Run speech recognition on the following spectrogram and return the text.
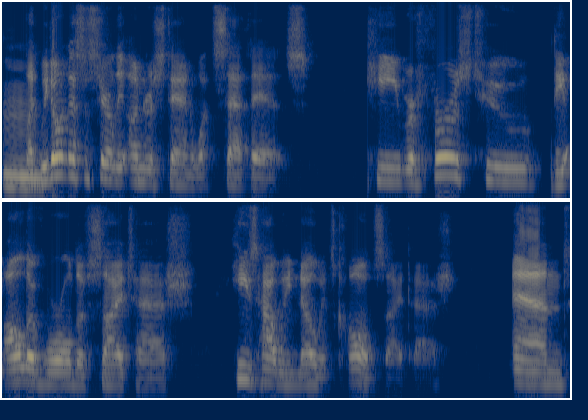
like Mm. we don't necessarily understand what Seth is. He refers to the olive world of Saitash. He's how we know it's called Saitash. And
